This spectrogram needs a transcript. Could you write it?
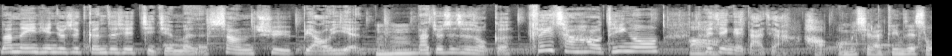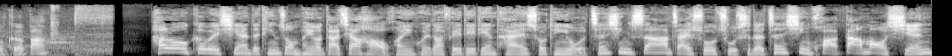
那那一天就是跟这些姐姐们上去表演，嗯哼，那就是这首歌非常好听哦，推荐给大家。好，我们一起来听这首歌吧。Hello，各位亲爱的听众朋友，大家好，欢迎回到飞碟电台，收听由我征信社阿宅所主持的《真性话大冒险》。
